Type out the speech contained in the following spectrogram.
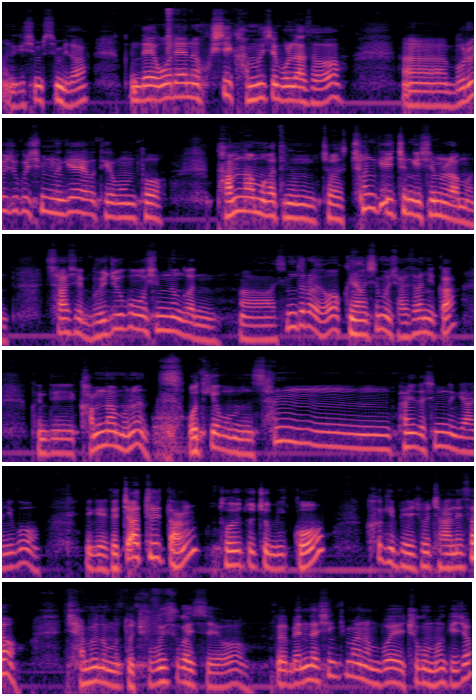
이렇게 심습니다. 근데 올해는 혹시 가물지 몰라서 아, 물을 주고 심는 게 어떻게 보면 더 밤나무 같은 저 천 개, 이천 개 심으려면 사실 물 주고 심는 건 아, 힘들어요. 그냥 심으면 잘 사니까. 근데 이 감나무는 어떻게 보면 산판에다 심는 게 아니고 이게 그 짜투리 땅 돌도 좀 있고 흙이 배에 좋지 않아서 잘못하면 또 죽을 수가 있어요. 그 맨날 심기만 하면 뭐해 죽으면 그죠?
